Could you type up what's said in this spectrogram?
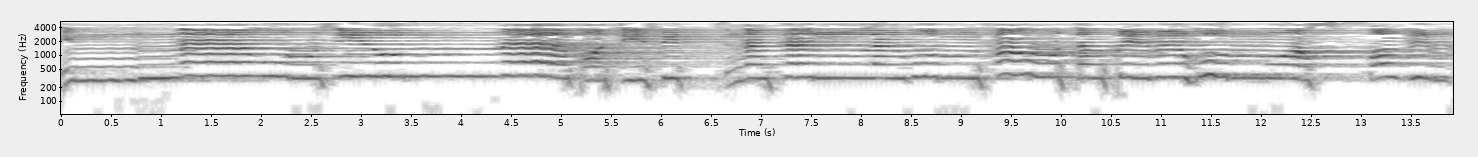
إنا الناقة فتنة لهم فارتقبهم واصطبر.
